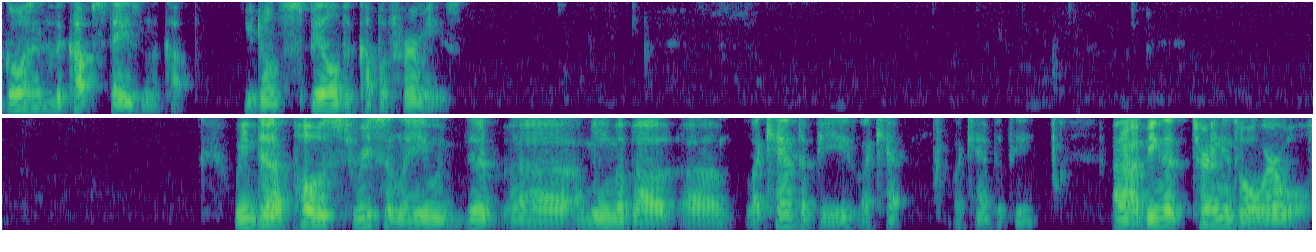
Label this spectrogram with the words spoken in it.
goes into the cup stays in the cup. You don't spill the cup of Hermes. we did a post recently. We did uh, a meme about uh, lycanthropy, lyca- lycanthropy. I don't know, being turning into a werewolf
